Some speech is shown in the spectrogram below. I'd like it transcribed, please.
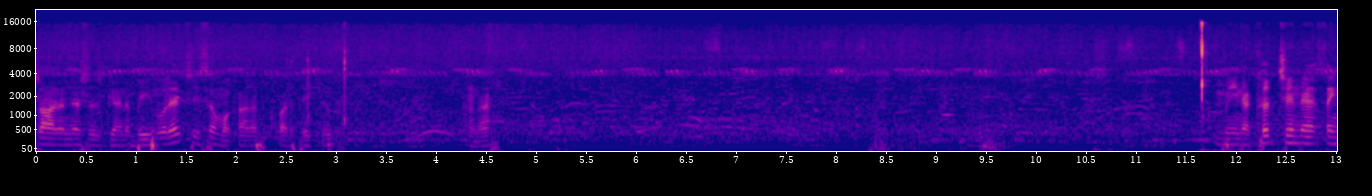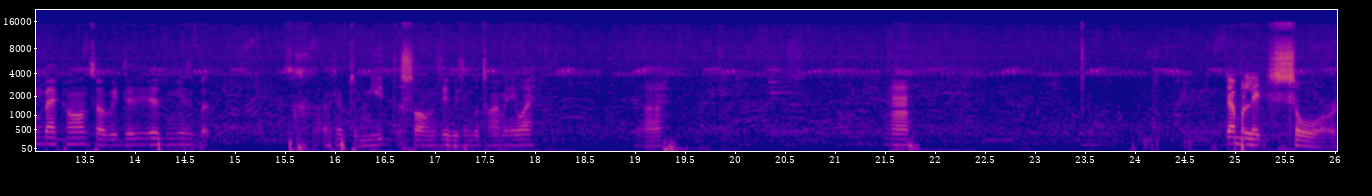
side of this is going to be, but actually somewhat kind of quite effective. I don't know. I mean, I could turn that thing back on so we did the music, but I'd have to mute the songs every single time anyway. No. Hmm. Double-edged sword.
